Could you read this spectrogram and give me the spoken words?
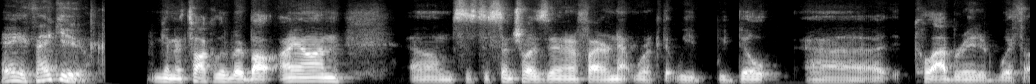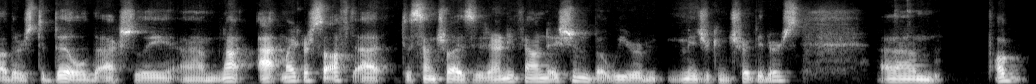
Hey, thank you. I'm going to talk a little bit about ION. Um, this is the centralized identifier network that we, we built, uh, collaborated with others to build actually, um, not at Microsoft, at Decentralized Identity Foundation, but we were major contributors. Um,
